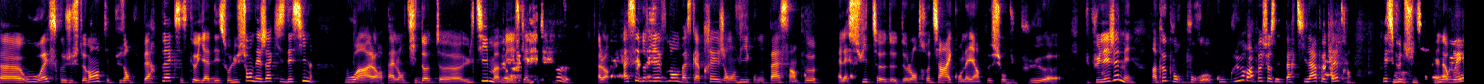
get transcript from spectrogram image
Euh, ou est-ce que justement, tu es de plus en plus perplexe? Est-ce qu'il y a des solutions déjà qui se dessinent? Ou, alors, pas l'antidote euh, ultime, mais est-ce qu'il y a des choses? Alors, assez brièvement, parce qu'après, j'ai envie qu'on passe un peu à la suite de, l'entretien et qu'on aille un peu sur du plus, euh, du plus léger, mais un peu pour, pour conclure un peu sur cette partie-là, peut-être. Qu'est-ce que tu dirais? Ah ouais,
